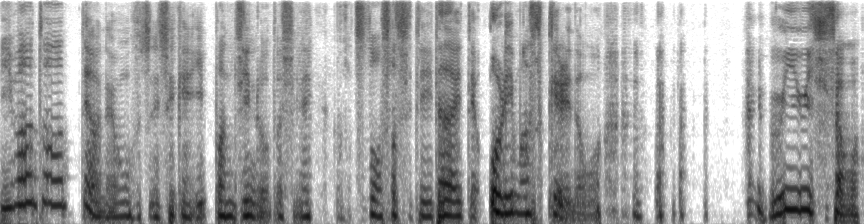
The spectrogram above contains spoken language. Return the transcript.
今となってはね、もう普通に世間一般人狼としてね、活動させていただいておりますけれども。初々しさも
